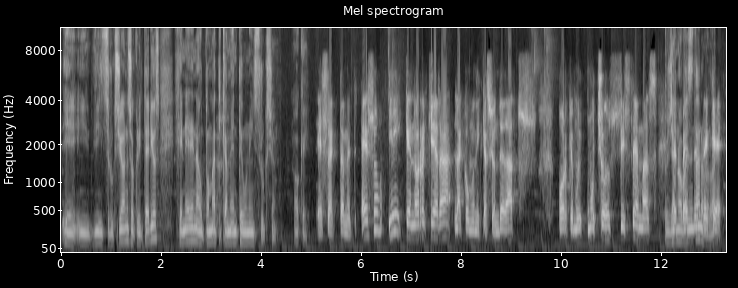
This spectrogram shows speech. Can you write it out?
eh, instrucciones o criterios generen automáticamente una instrucción. Ok. Exactamente. Eso y que no requiera la comunicación de datos porque muchos sistemas pues dependen de que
